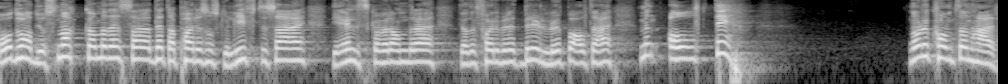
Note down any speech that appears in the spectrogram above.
Og du hadde jo snakka med disse, dette paret som skulle gifte seg. De elska hverandre, de hadde forberedt bryllup og alt det her. Men alltid når det kom til den her,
